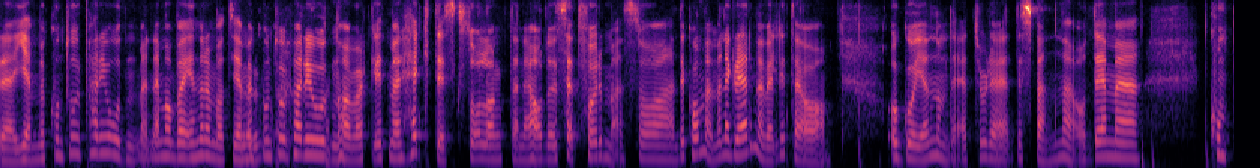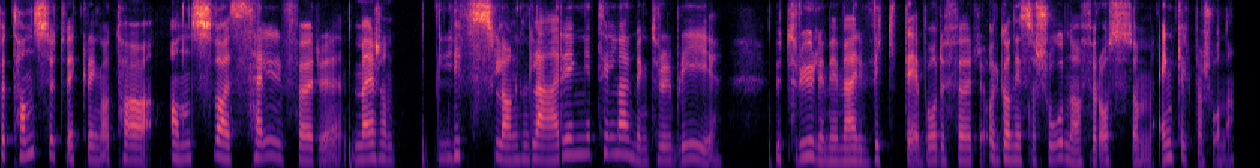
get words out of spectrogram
hjemmekontorperioden. Men jeg må bare innrømme at hjemmekontorperioden har vært litt mer hektisk så langt enn jeg hadde sett for meg. Så det kommer. Men jeg gleder meg veldig til å, å gå gjennom det. Jeg tror det, det er spennende. Og det med kompetanseutvikling og ta ansvar selv for mer sånn livslang læring-tilnærming tror jeg blir utrolig mye mer viktig både for organisasjoner og for oss som enkeltpersoner.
